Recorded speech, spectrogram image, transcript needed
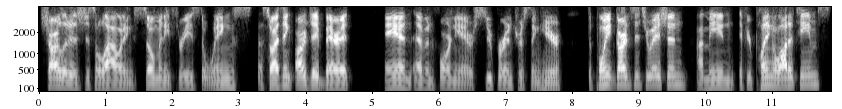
Charlotte is just allowing so many threes to wings. So I think RJ Barrett and Evan Fournier are super interesting here. The point guard situation, I mean, if you're playing a lot of teams,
